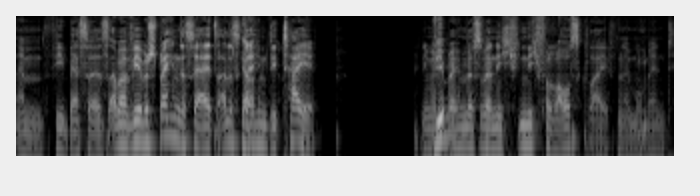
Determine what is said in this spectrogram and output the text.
ähm, viel besser ist. Aber wir besprechen das ja jetzt alles gleich ja. im Detail. Dementsprechend müssen wir nicht, nicht vorausgreifen im Moment.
